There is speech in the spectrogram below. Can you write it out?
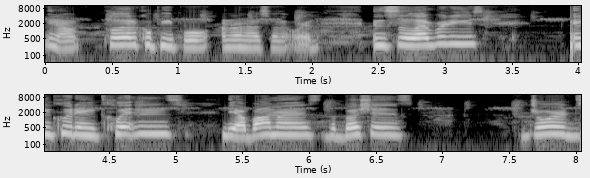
you know, political people, I don't know how to say that word, and celebrities, including Clintons, the Obamas, the Bushes, George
